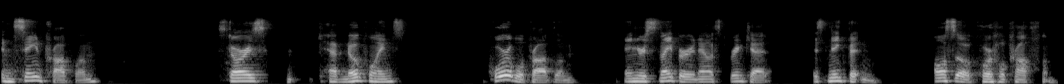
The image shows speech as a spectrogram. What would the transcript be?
Insane problem. Stars have no points. Horrible problem. And your sniper in Alex DeBrincat is snake bitten. Also a horrible problem.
